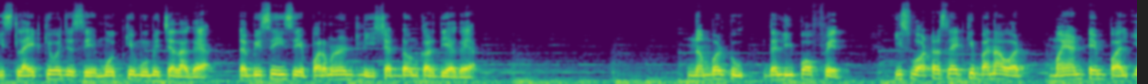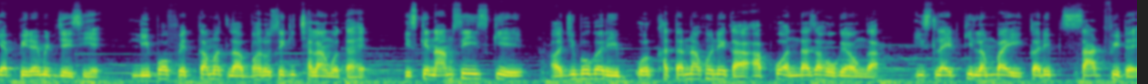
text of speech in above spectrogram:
इस स्लाइड की वजह से मौत के मुँह में चला गया। तभी से इसे परमानेंटली शट डाउन कर दिया गया। Number two the leap of faith इस वाटर स्लाइड की बनावट मयान टेंपल या पिरामिड जैसी है। लीप ऑफ़ फेथ का मतलब भरोसे की छलांग होता है। इसके नाम से इसके अजीबोगरीब और ख़तरनाक होने का आपको अंदाज़ा हो गया होगा। इस स्लाइड की लंबाई करीब 60 फीट है।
